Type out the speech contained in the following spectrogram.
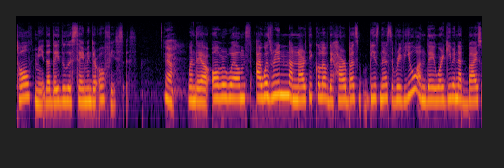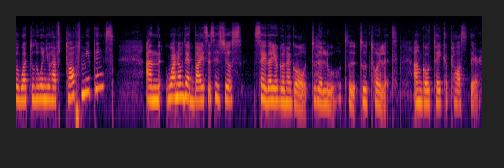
told me that they do the same in their offices yeah. when they are overwhelmed. I was reading an article of the Harvard Business Review, and they were giving advice of what to do when you have tough meetings. And one of the advices is just say that you're gonna go to the loo, to, to the toilet, and go take a pause there.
